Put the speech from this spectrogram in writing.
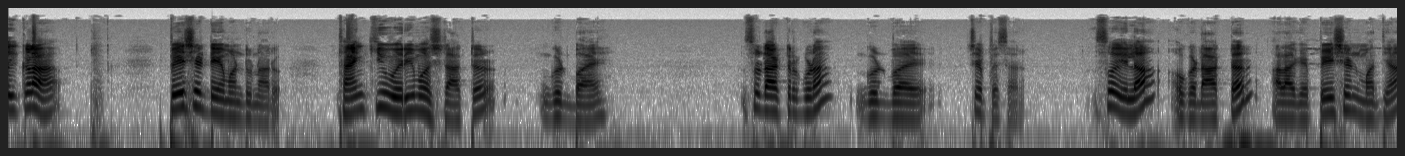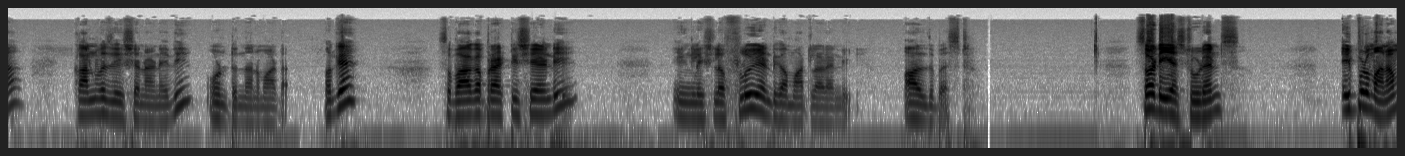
ఇక్కడ పేషెంట్ ఏమంటున్నారు? Thank you very much doctor. Good bye so doctor కూడా గుడ్ బాయ్ చెప్పేశారు. సో ఇలా ఒక డాక్టర్ అలాగే పేషెంట్ మధ్య కాన్వర్జేషన్ అనేది ఉంటుందన్నమాట. ఓకే? సో బాగా ప్రాక్టీస్ చేయండి. ఇంగ్లీష్లో ఫ్లూయెంట్గా మాట్లాడండి. All the best so dear students ఇప్పుడు మనం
